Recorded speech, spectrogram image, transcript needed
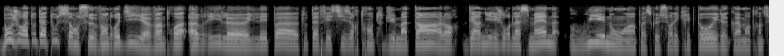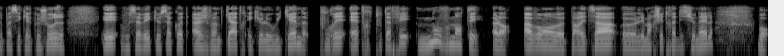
Bonjour à toutes et à tous, en ce vendredi euh, 23 avril, euh, il n'est pas tout à fait 6h30 du matin. Alors, dernier jour de la semaine, oui et non, hein, parce que sur les cryptos, il est quand même en train de se passer quelque chose. Et vous savez que ça cote H24 et que le week-end pourrait être tout à fait mouvementé. Alors, avant de parler de ça, les marchés traditionnels, bon,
